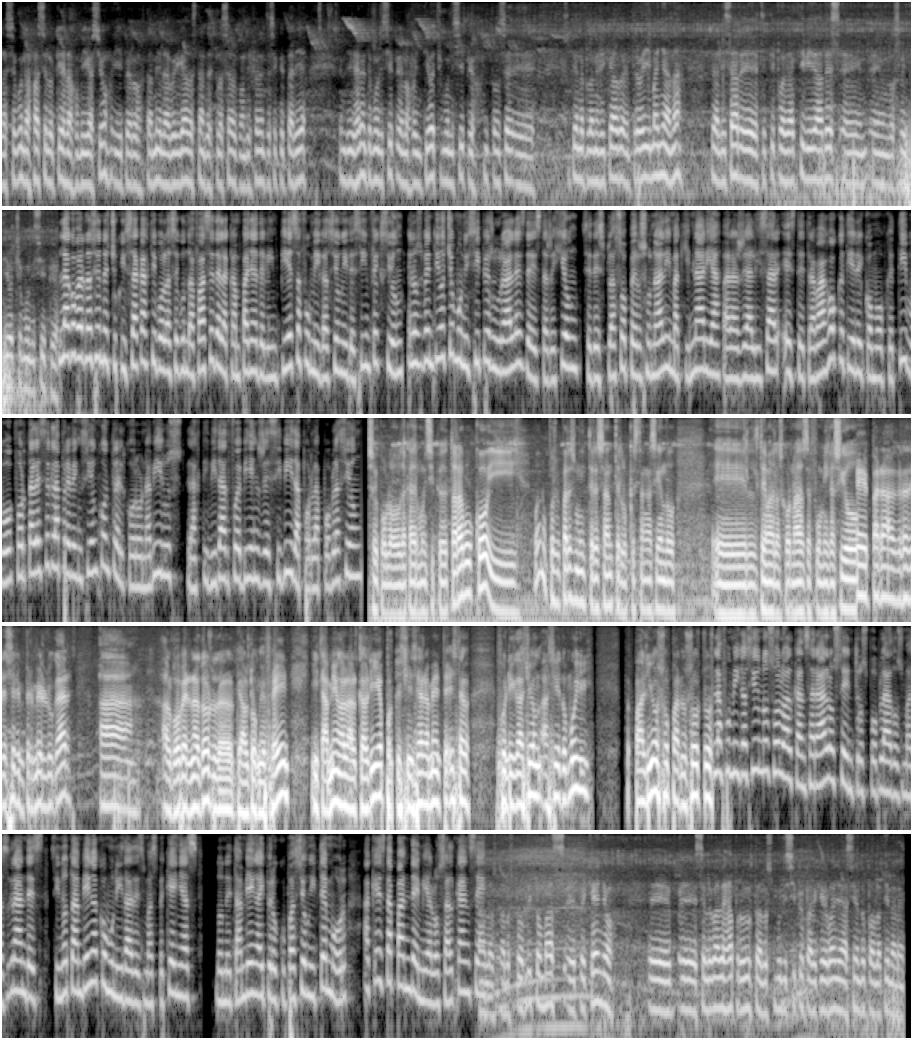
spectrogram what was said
La segunda fase lo que es la fumigación, y, pero también la brigada están desplazadas con diferentes secretarías en diferentes municipios, en los 28 municipios. Entonces eh, se tiene planificado entre hoy y mañana realizar eh, este tipo de actividades en, en, los 28 municipios. La gobernación de Chuquisaca activó la segunda fase de la campaña de limpieza, fumigación y desinfección en los 28 municipios rurales de esta región. Se desplazó personal y maquinaria para realizar este trabajo que tiene como objetivo fortalecer la prevención contra el coronavirus. La actividad fue bien recibida por la población. Soy poblador de acá del municipio de Tarabuco y bueno, pues me parece muy interesante lo que están haciendo eh, el tema de las jornadas de fumigación. Eh, para agradecer en primer lugar a, al gobernador de, de Aldón Efraín y también a la alcaldía porque sinceramente esta fumigación ha sido muy valioso para nosotros. La fumigación no solo alcanzará a los centros poblados más grandes, sino también a comunidades más pequeñas, donde también hay preocupación y temor a que esta pandemia los alcance. A los, a los pueblitos más eh, pequeños eh, eh, se les va a dejar producto a los municipios para que vayan haciendo paulatinamente.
